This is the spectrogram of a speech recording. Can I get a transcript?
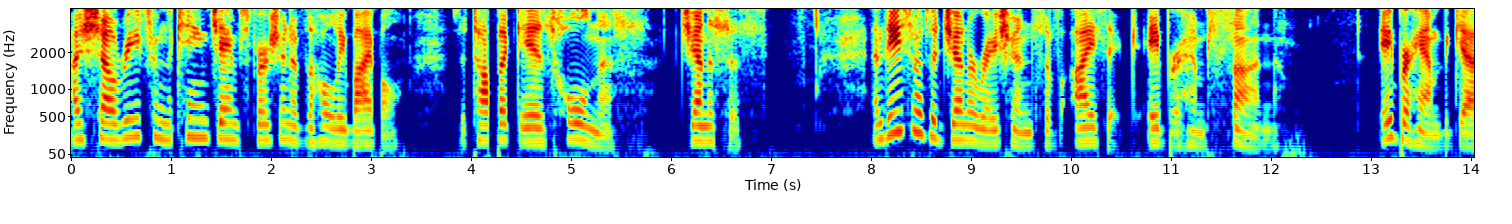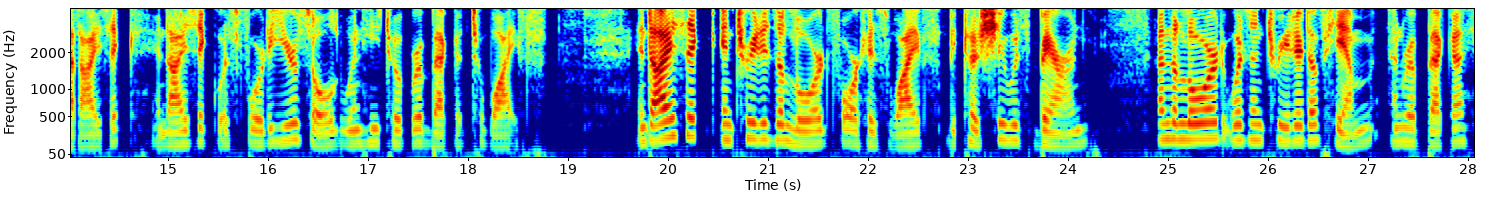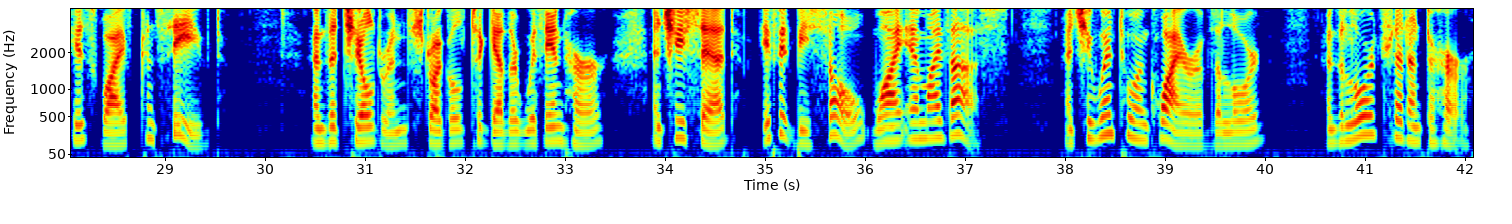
I shall read from the King James Version of the Holy Bible. The topic is wholeness, Genesis. And these are the generations of Isaac, Abraham's son. Abraham begat Isaac, and Isaac was forty years old when he took Rebekah to wife. And Isaac entreated the Lord for his wife, because she was barren. And the Lord was entreated of him, and Rebekah his wife conceived. And the children struggled together within her, and she said, If it be so, why am I thus? And she went to inquire of the Lord. And the Lord said unto her,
